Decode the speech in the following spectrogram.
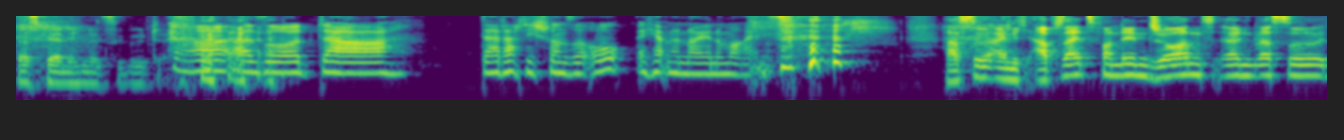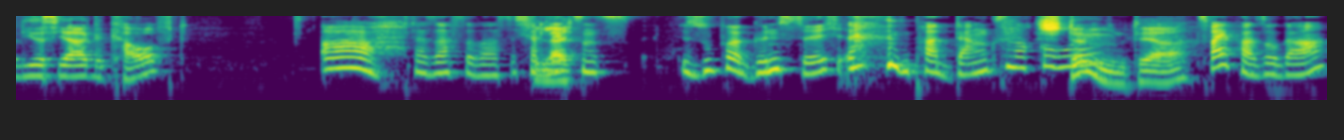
Das kenne ich nicht so gut. Ja, also da, da dachte ich schon so, oh, ich habe eine neue Nummer eins. Hast du eigentlich abseits von den Jordans irgendwas so dieses Jahr gekauft? Oh, da sagst du was. Ich habe letztens super günstig ein paar Dunks noch geholt. Stimmt, ja. Zwei Paar sogar.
